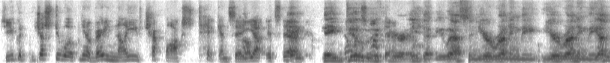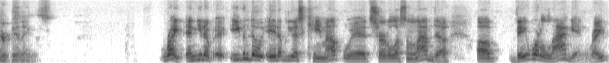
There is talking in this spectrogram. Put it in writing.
So you could just do a you know very naive checkbox tick and say, oh, yeah, it's there. They, they no, do if there. you're AWS and you're running the you're running the underpinnings. Right. And, you know, even though AWS came up with serverless and Lambda, uh, they were lagging, right,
